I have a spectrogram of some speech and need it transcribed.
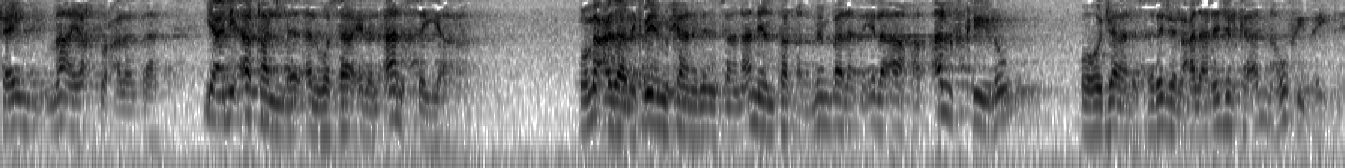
شيء ما يخطر على البال. يعني أقل الوسائل الآن السيارة. ومع ذلك بإمكان الإنسان أن ينتقل من بلد إلى آخر ألف كيلو وهو جالس رجل على رجل كأنه في بيته.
